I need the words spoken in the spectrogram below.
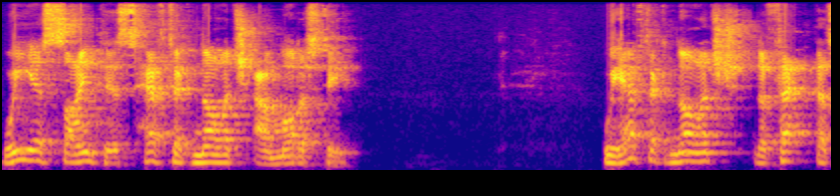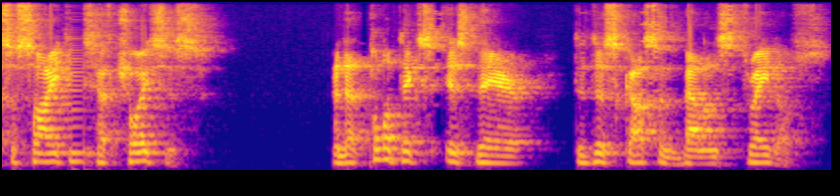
we as scientists have to acknowledge our modesty. We have to acknowledge the fact that societies have choices and that politics is there to discuss and balance trade-offs,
